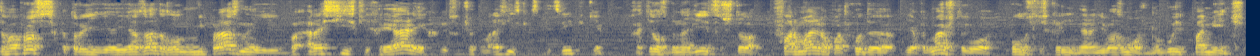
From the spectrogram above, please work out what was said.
вопрос, который я задал, он не праздный. В российских реалиях с учетом российской специфики Хотелось бы надеяться, что формального подхода, я понимаю, что его полностью искоренить, наверное, невозможно, но будет поменьше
